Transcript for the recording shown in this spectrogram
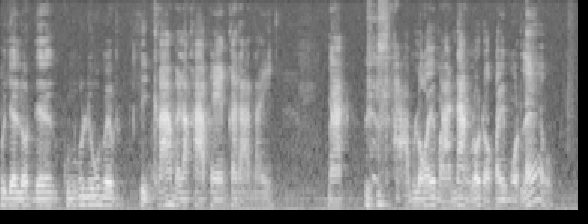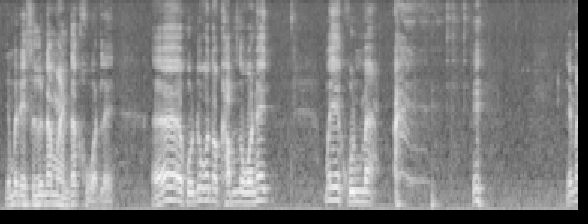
คุณจะลดเดี๋ยวคุณก็รู้ว่าสินค้ามันราคาแพงขนาดไหน นะสามร้อยมานั่งรถออกไปหมดแล้ว ยังไม่ได้ซื้อน้ำมันสักขวดเลย เออ คุณทุกคนต้องคำนวณให้ ไม่ใช่คุณมาใช่ไหม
